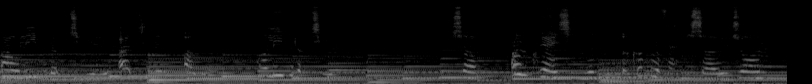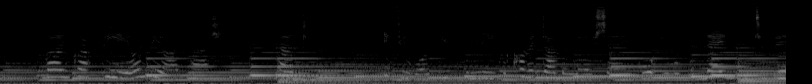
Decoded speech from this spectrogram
I'll leave it up to you. Actually, I will. I'll leave it up to you. So I'm creating a, a couple of episodes on Minecraft PE on the iPad, and if you want, you can leave a comment down below saying what you want the name to be,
